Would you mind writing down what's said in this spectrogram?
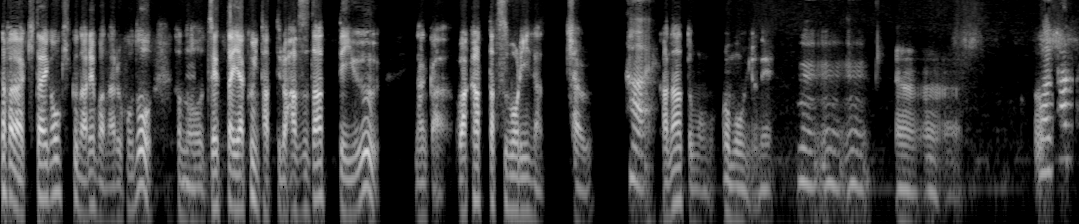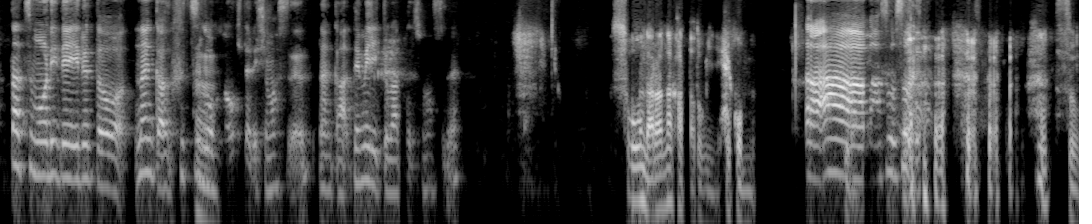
だから期待が大きくなればなるほどその、絶対役に立ってるはずだっていうなんか分かったつもりになっちゃうい。はい。かなとも思うよね。うんうんうん。うんうんうん分かったつもりでいると、なんか不都合が起きたりします、なんかデメリットがあったりします？そうならなかった時にへこむ。ああ、まあそうそう。そう。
